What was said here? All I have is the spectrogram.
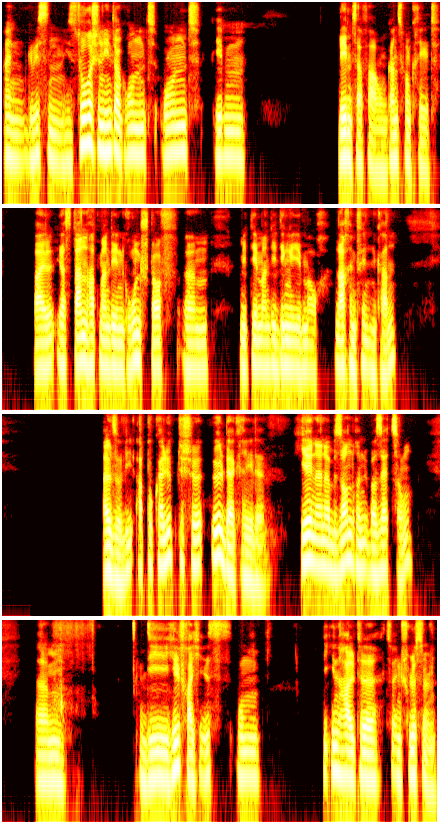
einen gewissen historischen Hintergrund und eben Lebenserfahrung, ganz konkret. Weil erst dann hat man den Grundstoff, ähm, mit dem man die Dinge eben auch nachempfinden kann. Also die apokalyptische Ölbergrede, hier in einer besonderen Übersetzung, ähm, die hilfreich ist, um die Inhalte zu entschlüsseln.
